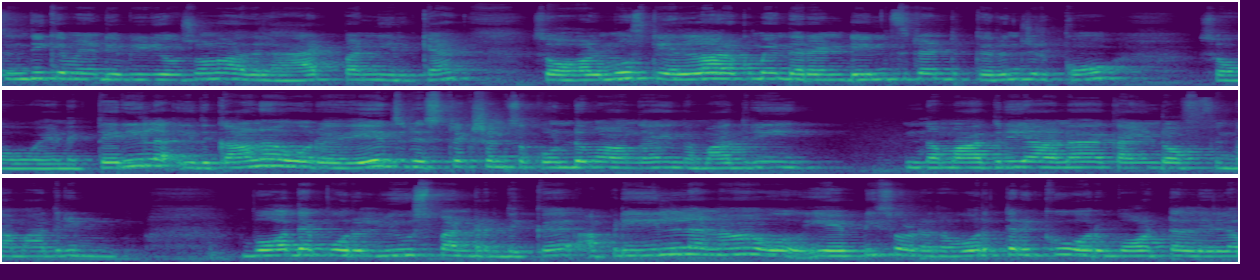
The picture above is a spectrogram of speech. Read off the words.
சிந்திக்க வேண்டிய வீடியோஸும் நான் அதில் ஆட் பண்ணியிருக்கேன். ஸோ ஆல்மோஸ்ட் எல்லாருக்குமே இந்த ரெண்டு இன்சிடெண்ட் தெரிஞ்சிருக்கும். ஸோ எனக்கு தெரியல. இதுக்கான ஒரு ஏஜ் ரெஸ்ட்ரிக்ஷன்ஸை கொண்டு வாங்க. இந்த மாதிரி இந்த மாதிரியான கைண்ட் ஆஃப் இந்த மாதிரி போதை பொருள் யூஸ் பண்ணுறதுக்கு அப்படி இல்லைன்னா எப்படி சொல்கிறது ஒருத்தருக்கு ஒரு பாட்டில் இல்லை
